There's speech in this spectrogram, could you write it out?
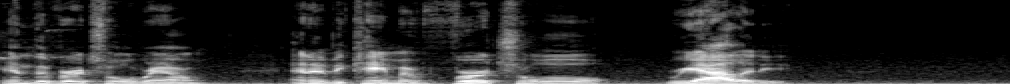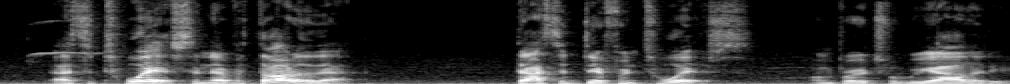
in the virtual realm. And it became a virtual reality. That's a twist. I never thought of that. That's a different twist on virtual reality.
